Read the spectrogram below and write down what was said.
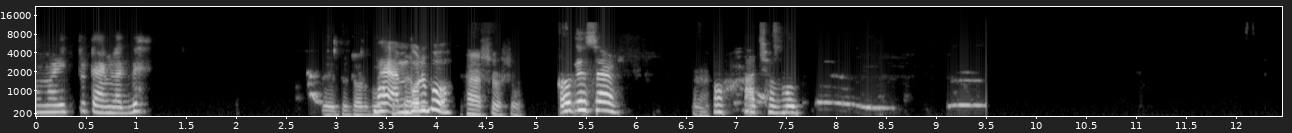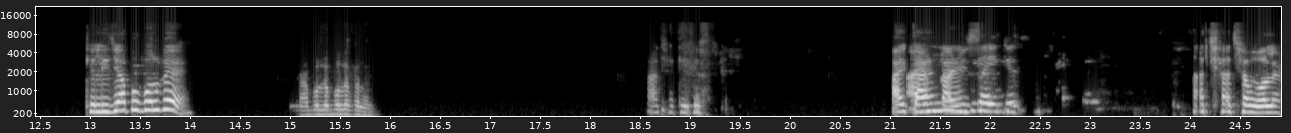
আমার একটু টাইম লাগবে। ভাই আমি বলব? হ্যাঁ শিওর শিওর ওকে স্যার ও আচ্ছা বল। কে লিজা আপু বলবে? না বলে বলে ফেলেন। আচ্ছা ঠিক আছে। I am currently currently reside engaged. আচ্ছা আচ্ছা বলেন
